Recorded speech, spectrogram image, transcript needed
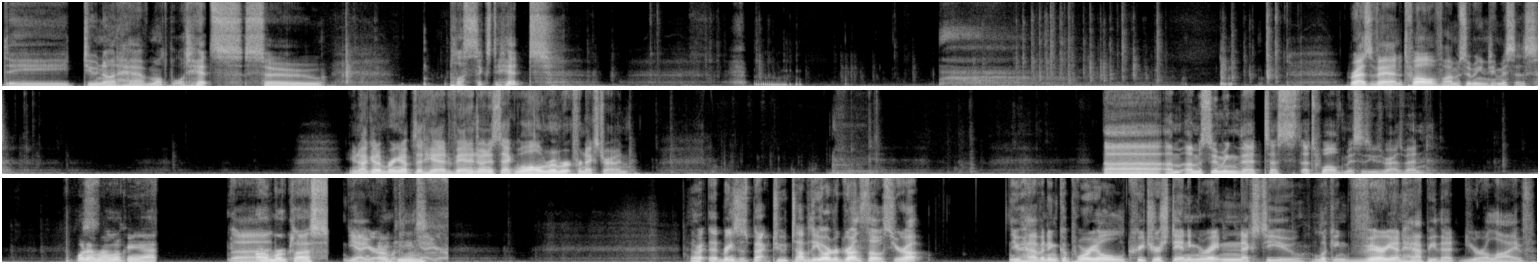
they do not have multiple hits, so plus six to hit. Razvan, 12. I'm assuming he misses. You're not going to bring up that he had advantage on his deck? Well, I'll remember it for next round. Uh, I'm, I'm assuming that uh, s- a 12 misses you, Razvan. What am I looking at? Uh, Armor class. Yeah, your armor 13. class. Yeah, your... All right, that brings us back to top of the order. Grunthos, you're up. You have an incorporeal creature standing right next to you, looking very unhappy that you're alive.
